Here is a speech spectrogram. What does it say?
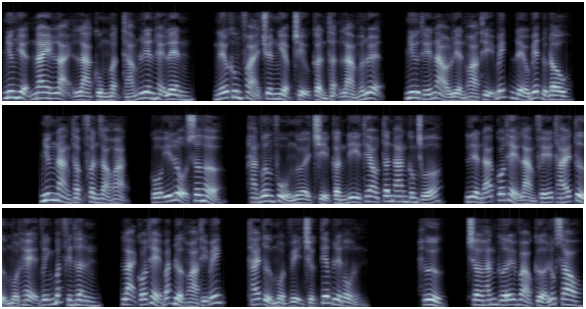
nhưng hiện nay lại là cùng mật thám liên hệ lên, nếu không phải chuyên nghiệp chịu cẩn thận làm huấn luyện, như thế nào liền hòa thị bích đều biết được đâu. Nhưng nàng thập phần rào hoạt, cố ý lộ sơ hở, Hàn Vương phủ người chỉ cần đi theo Tân An công chúa, liền đã có thể làm phế thái tử một hệ vĩnh bất phiên thân, lại có thể bắt được hòa thị bích, thái tử một vị trực tiếp liên ổn. Hừ, chờ hắn cưới vào cửa lúc sau,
